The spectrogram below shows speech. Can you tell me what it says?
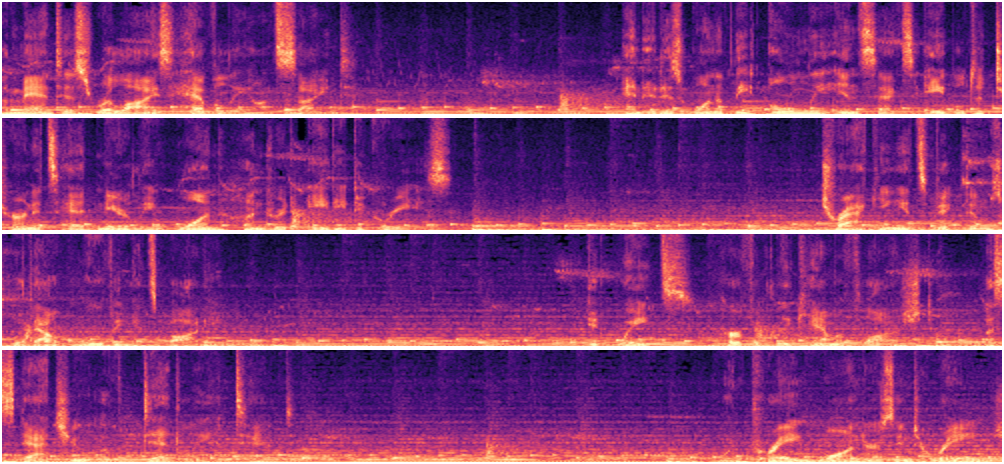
A mantis relies heavily on sight, and it is one of the only insects able to turn its head nearly 180 degrees, tracking its victims without moving its body. It waits, perfectly camouflaged, a statue of deadly intent. When prey wanders into range,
